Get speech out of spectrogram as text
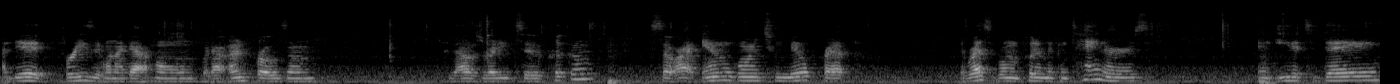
I did freeze it when I got home, but I unfroze them because I was ready to cook them. So I am going to meal prep The rest of them, I'm put them in containers and eat it today.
